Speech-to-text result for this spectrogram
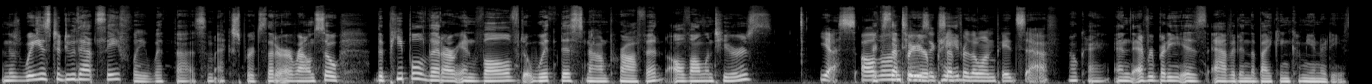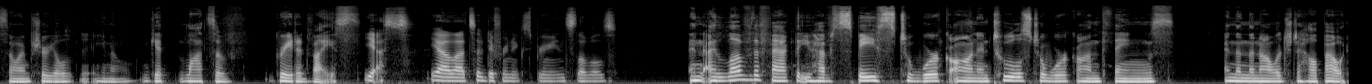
and there's ways to do that safely with uh, some experts that are around. So the people that are involved with this nonprofit, all volunteers. Yes, all Except volunteers your except paid- for the one paid staff. Okay, and everybody is avid in the biking community, so I'm sure you'll you know get lots of great advice. Yes. Yeah, lots of different experience levels. And I love the fact that you have space to work on and tools to work on things and then the knowledge to help out.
